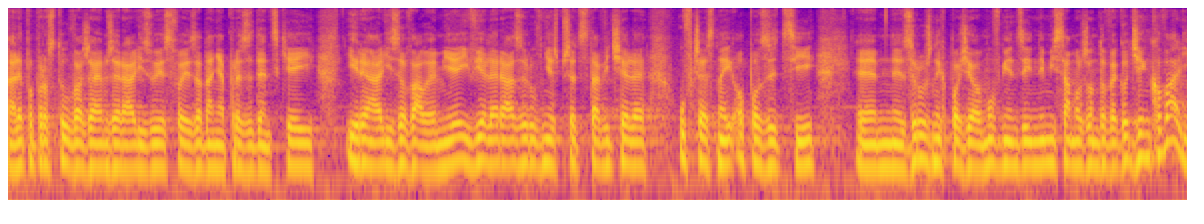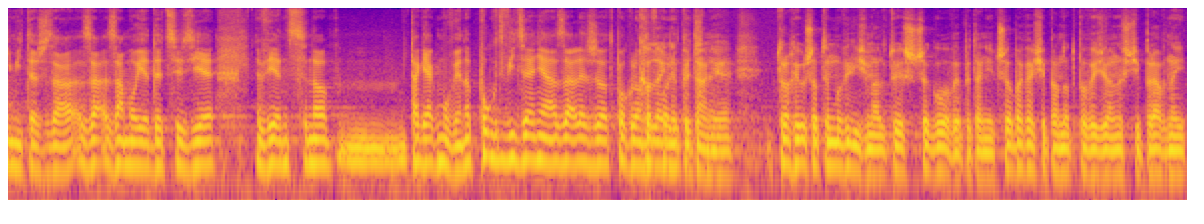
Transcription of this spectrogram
ale po prostu uważałem, że realizuję swoje zadania prezydenckie i, i realizowałem je i wiele razy również przedstawiciele ówczesnej opozycji z różnych poziomów, między innymi samorządowego, dziękowali mi też za, za, za moje decyzje, więc no, tak jak mówię, no, punkt widzenia zależy od poglądów Kolejne politycznych. pytanie. Trochę już o tym mówiliśmy, ale tu jest szczegółowe pytanie. Czy obawia się pan odpowiedzialności prawnej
